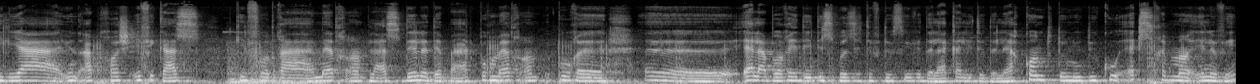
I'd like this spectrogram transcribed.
il y a une approche efficace qu'il faudra mettre en place dès le départ pour, mettre pour euh, euh, élaborer des dispositifs de suivi de la qualité de l'air compte tenu du coût extrêmement élevé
